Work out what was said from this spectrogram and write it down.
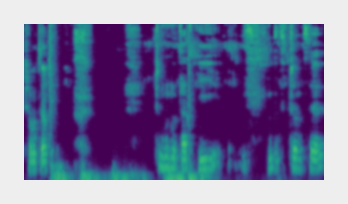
Czemu co? Czemu notatki dotyczące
